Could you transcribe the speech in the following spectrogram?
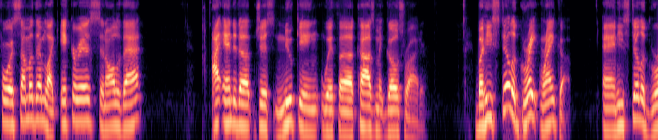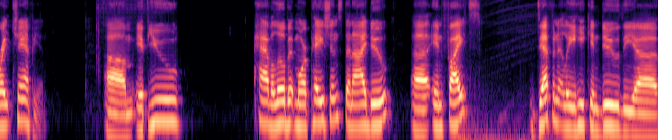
for some of them, like Icarus and all of that, I ended up just nuking with a Cosmic Ghost Rider. But he's still a great rank up, and he's still a great champion. Um, if you have a little bit more patience than I do uh, in fights, definitely he can do the uh,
